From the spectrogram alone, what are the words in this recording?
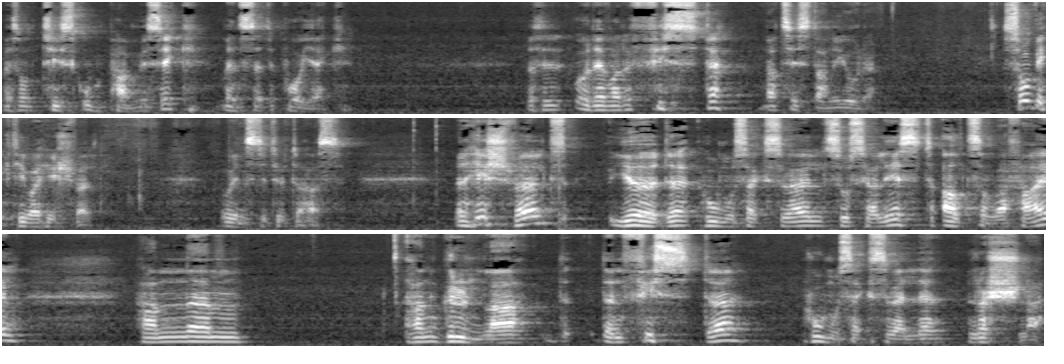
med sånn tysk ompa-musikk mens dette pågikk. Og det var det første nazistene gjorde. Så viktig var Hirschfeld og instituttet hans. Men Hirschfeld, jøde, homoseksuell, sosialist, alt som var feil, han, um, han grunnla den første homoseksuelle rørsla.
